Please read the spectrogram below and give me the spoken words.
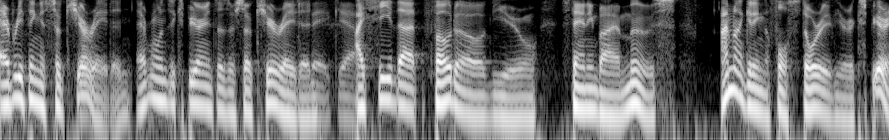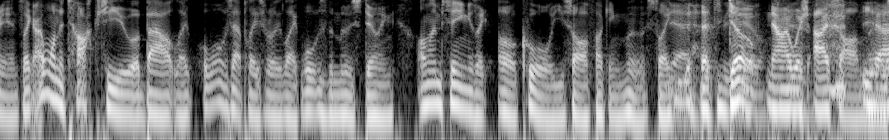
everything is so curated. Everyone's experiences are so curated. fake, yeah. I see that photo of you standing by a moose. I'm not getting the full story of your experience. Like I want to talk to you about like well, what was that place really like? What was the moose doing? All I'm seeing is like, oh, cool, you saw a fucking moose. Like Yeah, that's dope. you. Now I wish I saw a moose. Yeah.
